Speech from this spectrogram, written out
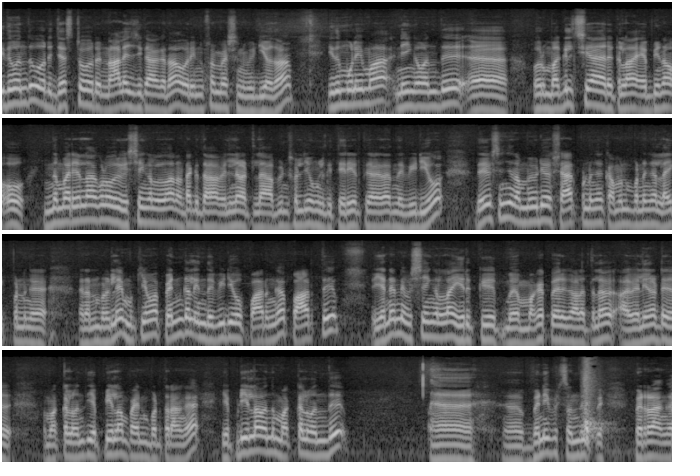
இது வந்து ஒரு ஜஸ்ட் ஒரு நாலேஜுக்காக தான் ஒரு இன்ஃபர்மேஷன் வீடியோ தான். இது மூலிமா நீங்கள் வந்து ஒரு மகிழ்ச்சியாக இருக்கலாம். எப்படின்னா ஓ இந்த மாதிரியெல்லாம் கூட ஒரு விஷயங்கள்லாம் நடக்குதா வெளிநாட்டில்? அப்படின்னு சொல்லி உங்களுக்கு தெரியறதுக்காக தான் இந்த வீடியோ. தயவு செஞ்சு நம்ம வீடியோ ஷேர் பண்ணுங்கள் கமெண்ட் பண்ணுங்கள் லைக் பண்ணுங்கள் நண்பர்களே முக்கியமாக பெண்கள் இந்த வீடியோ பாருங்கள் பார்த்து என்னென்ன விஷயங்கள்லாம் இருக்குது மகப்பேறு காலத்தில் வெளிநாட்டு மக்கள் வந்து எப்படியெல்லாம் பயன்படுத்துகிறாங்க எப்படியெல்லாம் வந்து மக்கள் வந்து பெனிஃபிட்ஸ் வந்து பெ- பெறுறாங்க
